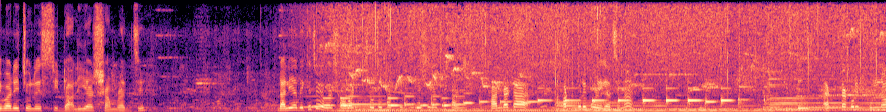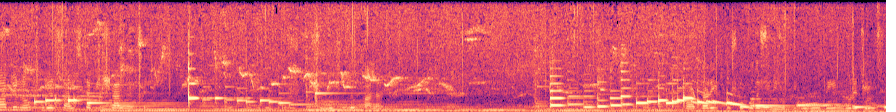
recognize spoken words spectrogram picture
এবারে চলে এসেছি ডালিয়ার সাম্রাজ্যে। ডালিয়া দেখেছ? এবার সবারই ছোটো থাকতে ফুল এসে গেছে, কারণ ঠান্ডাটা হট করে পড়ে গেছে না? কিন্তু একটা করে ফুল নেওয়ার জন্য ফুলের সাইজটা বিশাল হয়েছে। সুন্দর সুন্দর কালার পর্দার এই পুষ্প প্রদর্শনী সত্যি বহু দিন ধরে চলছে।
